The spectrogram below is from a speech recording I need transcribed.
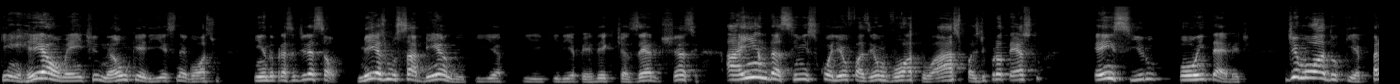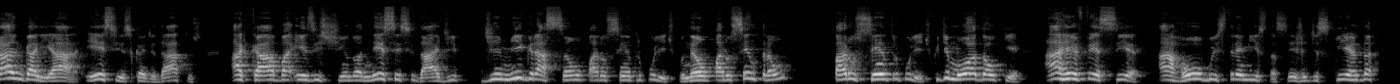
Quem realmente não queria esse negócio indo para essa direção. Mesmo sabendo que, ia, que queria perder, que tinha zero de chance, ainda assim escolheu fazer um voto, aspas, de protesto em Ciro ou em Tebet. De modo que, para angariar esses candidatos, acaba existindo a necessidade de migração para o centro político, não para o centrão, para o centro político, de modo ao que arrefecer a roubo extremista, seja de esquerda,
